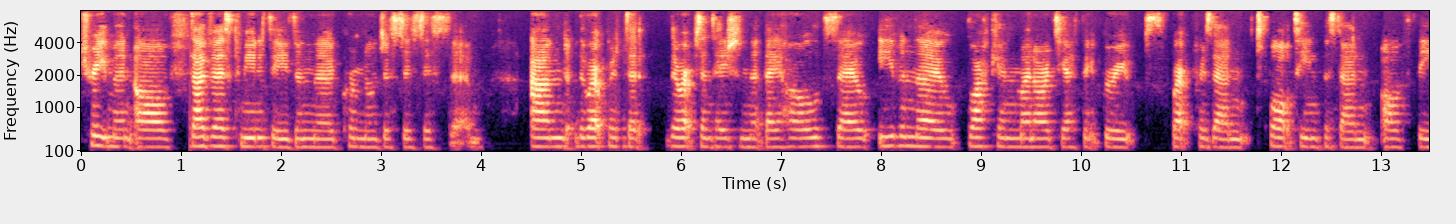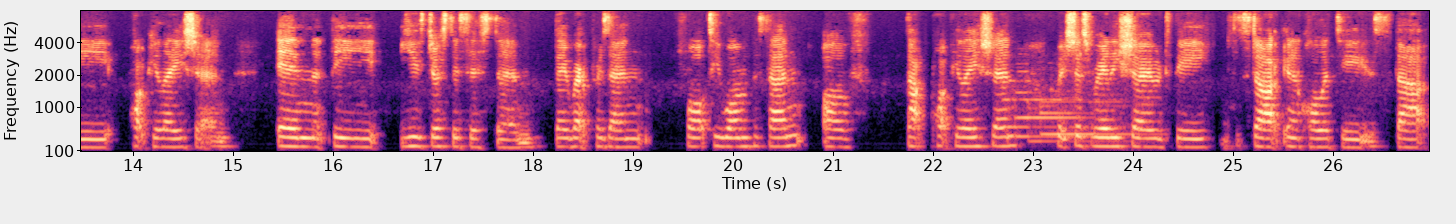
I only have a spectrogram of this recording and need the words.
treatment of diverse communities in the criminal justice system and the represent the representation that they hold. So even though Black and minority ethnic groups represent 14% of the population, in the youth justice system, they represent 41% of that population, which just really showed the stark inequalities that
